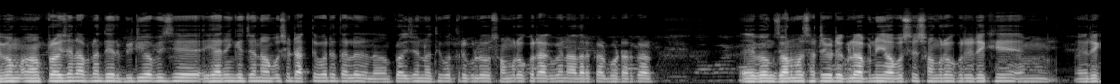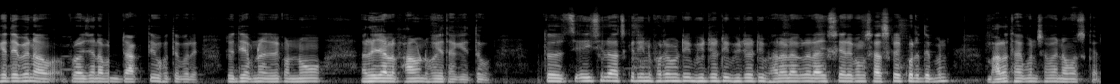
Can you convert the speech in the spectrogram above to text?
এবং প্রয়োজনে আপনাদের বিডিও অফিসে হিয়ারিংয়ের জন্য অবশ্যই ডাকতে পারে, তাহলে প্রয়োজন নথিপত্রগুলো সংগ্রহ করে রাখবেন, আধার কার্ড ভোটার কার্ড এবং জন্ম সার্টিফিকেটগুলো আপনি অবশ্যই সংগ্রহ করে রেখে রেখে দেবেন। প্রয়োজন আপনার ডাকতেও হতে পারে, যদি আপনার এরকম নো রেজাল্ট ফাউন্ড হয়ে থাকে তো। তো এই ছিল আজকের ইনফরমেটিভ ভিডিওটি ভিডিওটি ভালো লাগলে লাইক শেয়ার এবং সাবস্ক্রাইব করে দেবেন। ভালো থাকবেন সবাই, নমস্কার।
